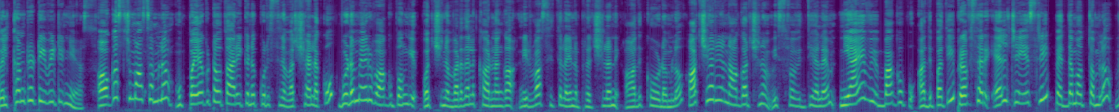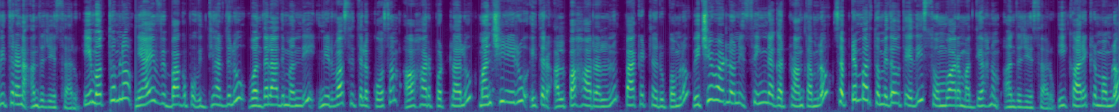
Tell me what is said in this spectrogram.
Welcome to TVT news. August మాసంలో ముప్పై ఒకటో తారీఖున కురిసిన వర్షాలకు బుడమేరు వాగు పొంగి వచ్చిన వరదల కారణంగా నిర్వాసితులైన ప్రజలని ఆదుకోవడంలో ఆచార్య నాగార్జున విశ్వవిద్యాలయం న్యాయ విభాగపు అధిపతి ప్రొఫెసర్ ఎల్ జయశ్రీ పెద్ద మొత్తంలో వితరణ అందజేశారు. ఈ మొత్తంలో న్యాయ విభాగపు విద్యార్థులు వందలాది మంది నిర్వాసితుల కోసం ఆహార పొట్లాలు మంచినీరు ఇతర అల్పాహారాలను ప్యాకెట్ల రూపంలో విజయవాడలోని సింగ్ నగర్ ప్రాంతంలో సెప్టెంబర్ తొమ్మిదవ తేదీ సోమవారం మధ్యాహ్నం అందజేశారు. ఈ కార్యక్రమంలో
